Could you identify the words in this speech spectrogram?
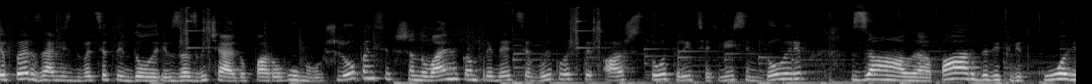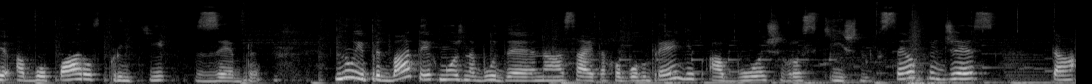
Тепер замість 20 доларів за звичайну пару гумових шльопанців шанувальникам прийдеться викласти аж 138 доларів за леопардові, квіткові або пару в принті зебри. Ну і придбати їх можна буде на сайтах обох брендів або ж в розкішних Selfridges та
